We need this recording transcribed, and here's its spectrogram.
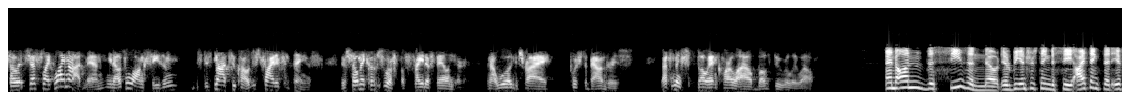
So it's just like, why not, man? You know, it's a long season. It's just not too cold. Just try different things. There's so many coaches who are afraid of failure. They're not willing to try, push the boundaries. That's something Spo and Carlisle both do really well. And on the season note, it would be interesting to see. I think that if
